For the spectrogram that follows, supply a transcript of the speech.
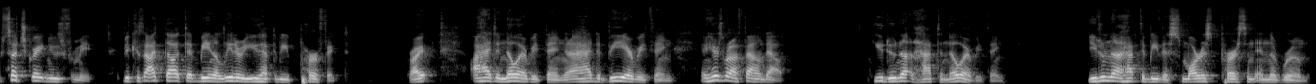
such great news for me because I thought that being a leader, you have to be perfect, right? I had to know everything and I had to be everything. And here's what I found out you do not have to know everything. You do not have to be the smartest person in the room.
